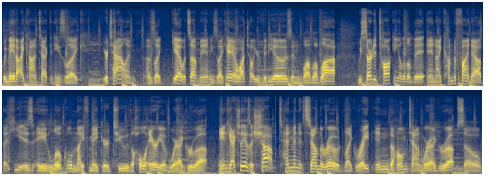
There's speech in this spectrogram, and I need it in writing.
We made eye contact and he's like, you're Talon. I was like, yeah, what's up, man? He's like, hey, I watch all your videos and blah, blah, blah. We started talking a little bit and I come to find out that he is a local knife maker to the whole area of where I grew up. And he actually has a shop 10 minutes down the road, like right in the hometown where I grew up. So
